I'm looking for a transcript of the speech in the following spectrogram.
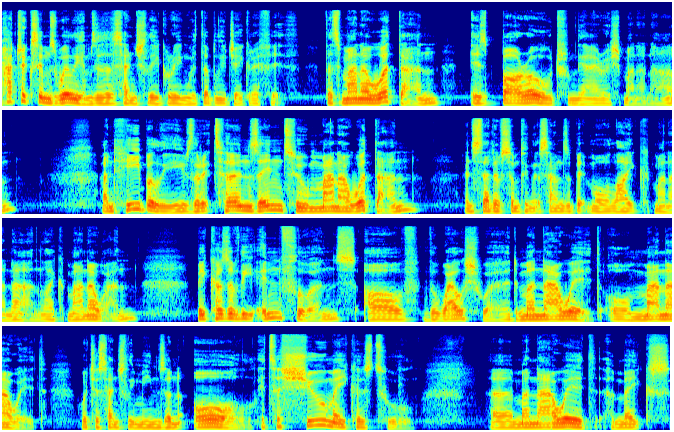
Patrick Sims Williams is essentially agreeing with W.J. Gruffydd that Manawydan is borrowed from the Irish Mananan, and he believes that it turns into Manawydan instead of something that sounds a bit more like Mananan, like Manawan, because of the influence of the Welsh word Manawid or Manawid, which essentially means an awl. It's a shoemaker's tool. Uh, manawyd makes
